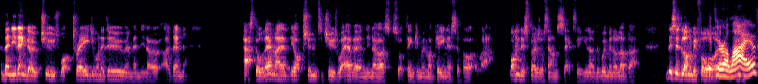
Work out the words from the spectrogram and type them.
and then you then go choose what trade you want to do, and then you know I then past all them, I had the option to choose whatever. And, you know, I was sort of thinking with my penis, I thought, wow, bomb disposal sounds sexy. You know, the women will love that. This is long before. If you're um, alive.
